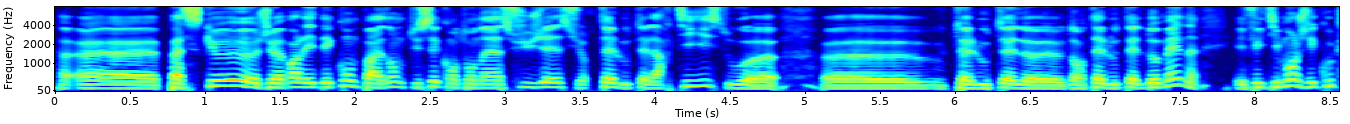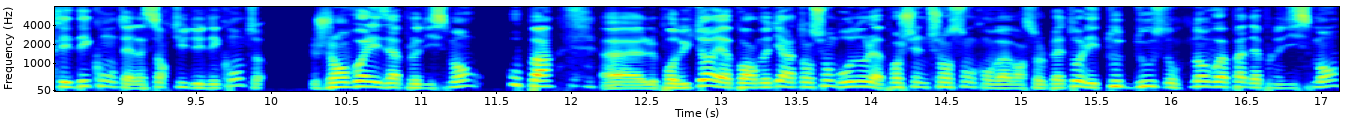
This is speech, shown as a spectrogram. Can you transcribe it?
parce que je vais avoir les décomptes. Par exemple, tu sais, quand on a un sujet sur tel ou tel artiste ou tel ou tel, dans tel ou tel domaine, effectivement, j'écoute les décomptes. À la sortie du décompte, j'envoie les applaudissements ou pas. Le producteur il va pouvoir me dire attention Bruno, la prochaine chanson qu'on va avoir sur le plateau, elle est toute douce, donc n'envoie pas d'applaudissements.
